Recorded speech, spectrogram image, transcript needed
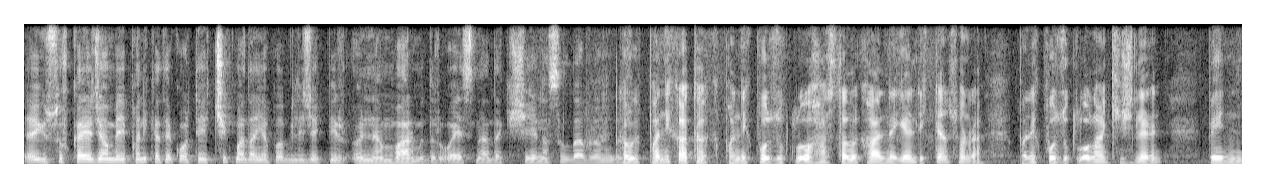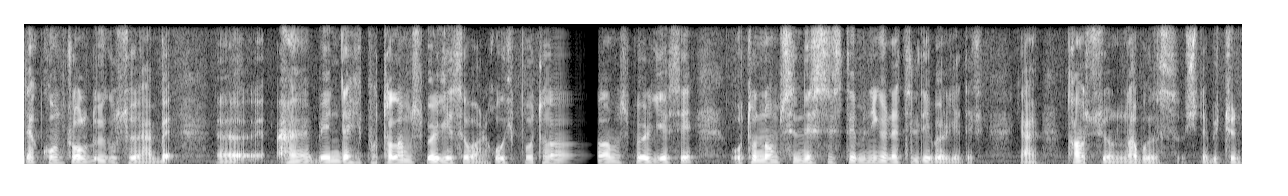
E, Yusuf Kayacan Bey panik atak ortaya çıkmadan yapabilecek bir önlem var mıdır? O esnada kişiye nasıl davranılır? Tabii panik atak, panik bozukluğu hastalık haline geldikten sonra panik bozukluğu olan kişilerin beyninde kontrol duygusu yani be, e, beyinde hipotalamus bölgesi var. O hipotalamus hipotalamus bölgesi otonom sinir sisteminin yönetildiği bölgedir. Yani tansiyon, nabız, işte bütün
